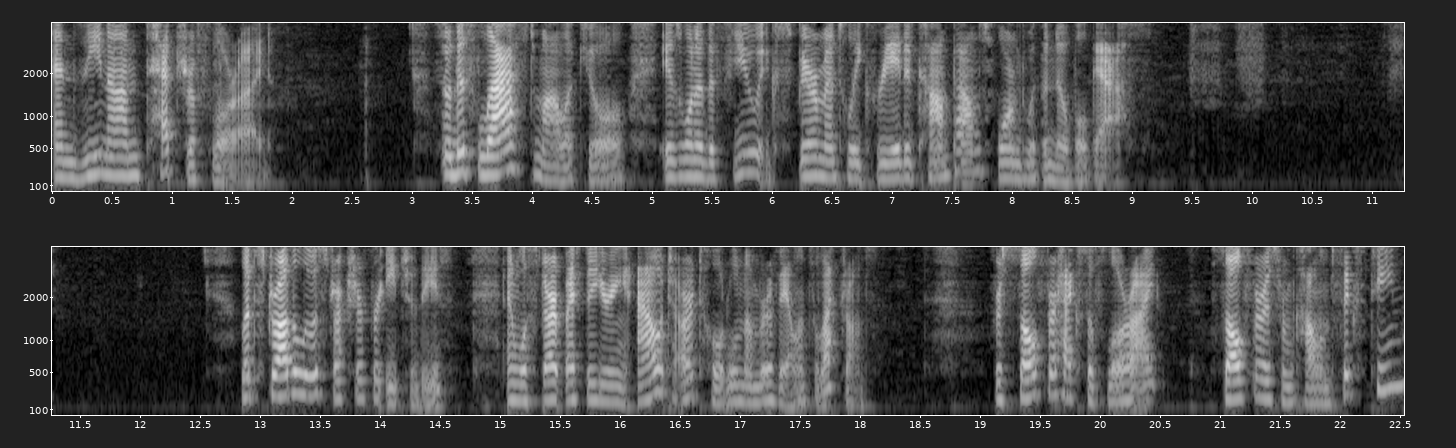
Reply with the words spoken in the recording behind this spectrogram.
and xenon tetrafluoride. So this last molecule is one of the few experimentally created compounds formed with a noble gas. Let's draw the Lewis structure for each of these, and we'll start by figuring out our total number of valence electrons. For sulfur hexafluoride, sulfur is from column 16,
